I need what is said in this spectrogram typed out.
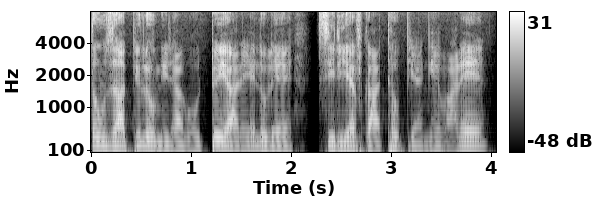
သုံးစားပြုလုပ်နေတာကိုတွေ့ရတယ်လို့လည်း CDF ကထုတ်ပြန်ခဲ့ပါတယ်။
